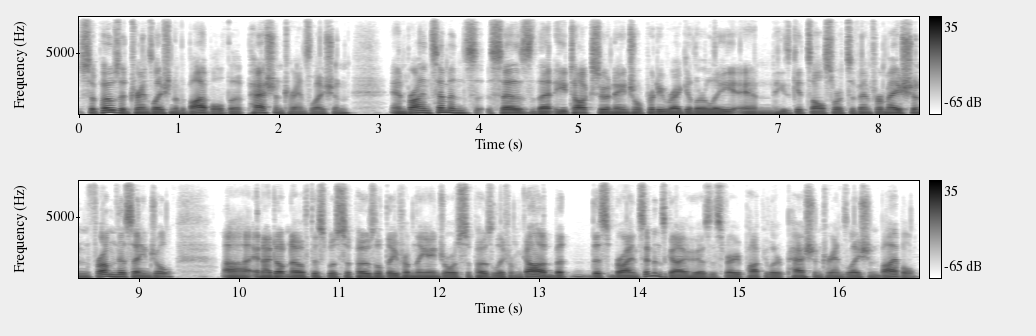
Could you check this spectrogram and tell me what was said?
supposed translation of the Bible, the Passion Translation. And Brian Simmons says that he talks to an angel pretty regularly, and he gets all sorts of information from this angel. Uh, and I don't know if this was supposedly from the angel or supposedly from God, but this Brian Simmons guy who has this very popular Passion Translation Bible,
